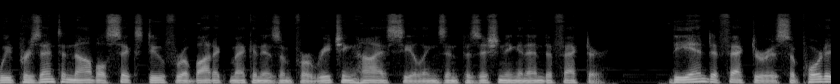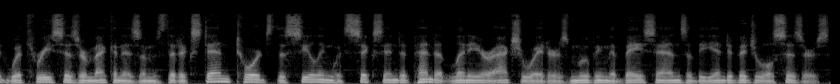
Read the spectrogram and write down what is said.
We present a novel 6 DoF robotic mechanism for reaching high ceilings and positioning an end effector. The end effector is supported with three scissor mechanisms that extend towards the ceiling with six independent linear actuators moving the base ends of the individual scissors.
